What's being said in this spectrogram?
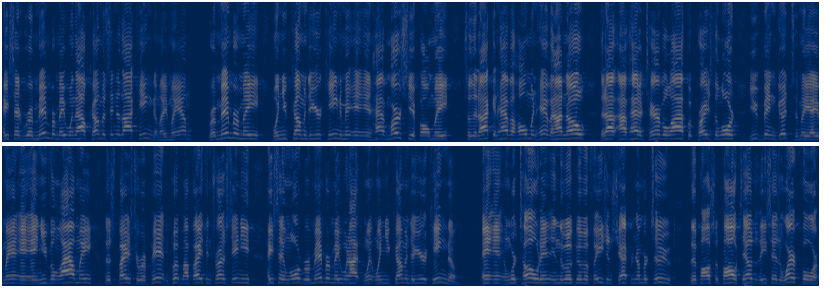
he said, remember me when thou comest into thy kingdom. Amen. Remember me when you come into your kingdom and have mercy upon me so that I can have a home in heaven. I know that I've had a terrible life, but praise the Lord, you've been good to me, amen, and you've allowed me the space to repent and put my faith and trust in you. He said, Lord, remember me when, I, when, when you come into your kingdom. And, and we're told in, in the book of Ephesians, chapter number 2, the Apostle Paul tells us, he says, Wherefore,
